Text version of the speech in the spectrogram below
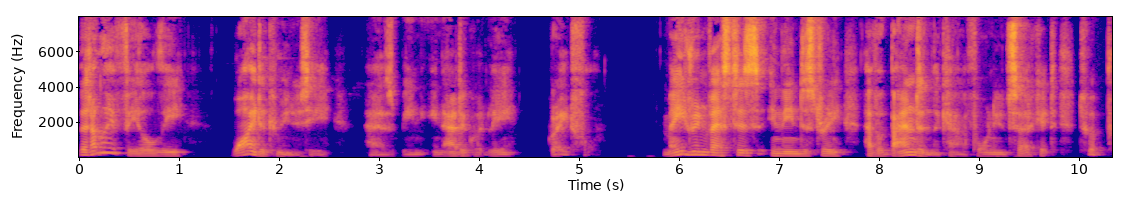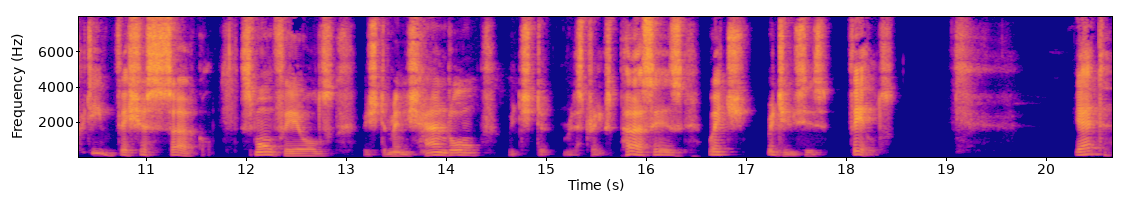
that I feel the wider community has been inadequately grateful. Major investors in the industry have abandoned the Californian circuit to a pretty vicious circle. Small fields, which diminish handle, which restricts purses, which reduces fields. Yet,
